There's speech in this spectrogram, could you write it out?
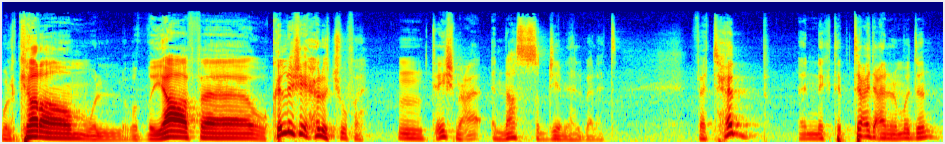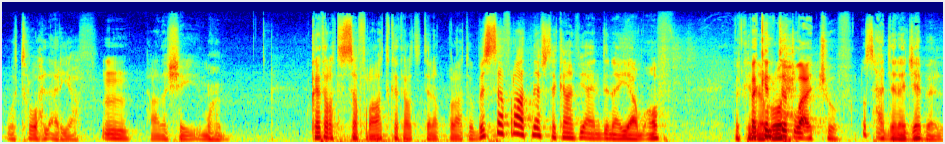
والكرم وال- والضيافة وكل شيء حلو تشوفه. مم. تعيش مع الناس الصجية من هالبلد فتحب إنك تبتعد عن المدن وتروح الأرياف. مم. هذا الشيء مهم. كثرة السفرات كثرة التنقلات. وبالسفرات نفسها كان في عندنا أيام أوف فكنت نروح تطلع تشوف. نصعد لنا جبل.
